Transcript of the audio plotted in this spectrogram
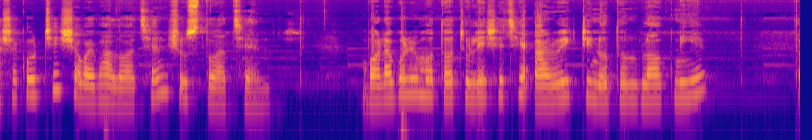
আশা করছি সবাই ভালো আছেন, সুস্থ আছেন। বরাবরের মতো চলে এসেছে আরও একটি নতুন ব্লগ নিয়ে। তো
